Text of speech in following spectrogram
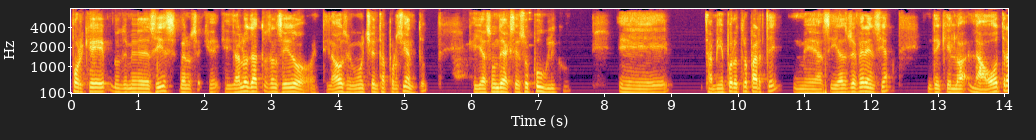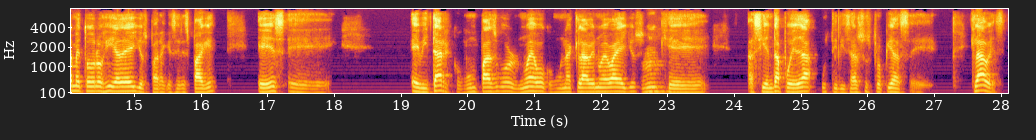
Porque donde me decís, bueno, que, ya los datos han sido ventilados en un 80%, que ya son de acceso público. Eh, también por otra parte, me hacías referencia de que la, otra metodología de ellos para que se les pague es eh, evitar con un password nuevo, con una clave nueva a ellos, que Hacienda pueda utilizar sus propias eh, claves.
